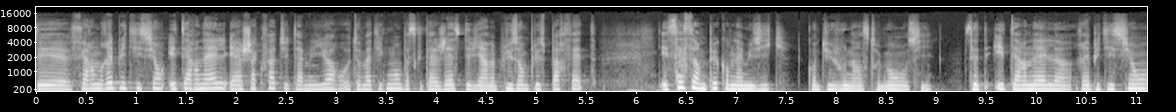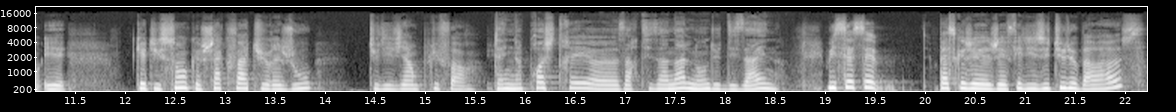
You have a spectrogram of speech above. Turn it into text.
de, faire une répétition éternelle et à chaque fois, tu t'améliores automatiquement parce que ta geste devient de plus en plus parfaite. Et ça, c'est un peu comme la musique, quand tu joues un instrument aussi. Cette éternelle répétition et que tu sens que chaque fois tu rejoues, tu deviens plus fort. Tu as une approche très euh, artisanale, non, du design? Oui, c'est parce que j'ai fait des études au Bauhaus.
